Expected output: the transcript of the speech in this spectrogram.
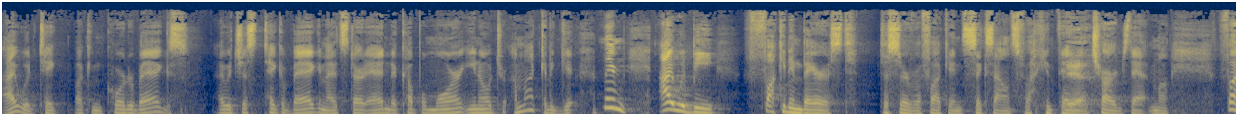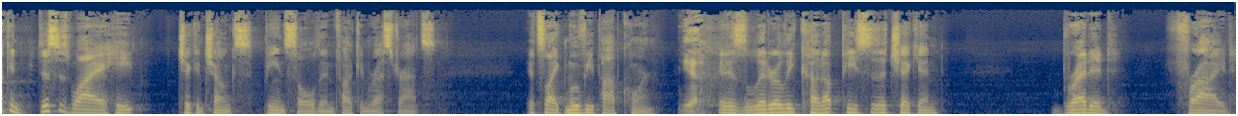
I would take fucking quarter bags. I would just take a bag and I'd start adding a couple more. You know, to, I'm not going to get. Then I would be fucking embarrassed to serve a fucking six ounce fucking thing Yeah. and charge that amount. Fucking, this is why I hate chicken chunks being sold in fucking restaurants. It's like movie popcorn. Yeah. It is literally cut up pieces of chicken, breaded, fried,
